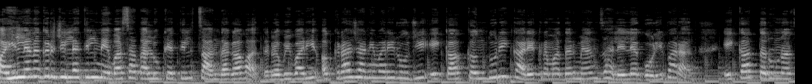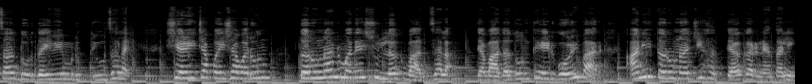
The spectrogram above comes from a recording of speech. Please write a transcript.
अहिल्यानगर जिल्ह्यातील नेवासा तालुक्यातील चांदा गावात रविवारी अकरा जानेवारी रोजी एका कंदुरी कार्यक्रमादरम्यान झालेल्या गोळीबारात एका तरुणाचा दुर्दैवी मृत्यू झालाय. शेळीच्या पैशावरून तरुणांमध्ये क्षुल्लक वाद झाला. त्या वादातून थेट गोळीबार आणि तरुणाची हत्या करण्यात आली.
